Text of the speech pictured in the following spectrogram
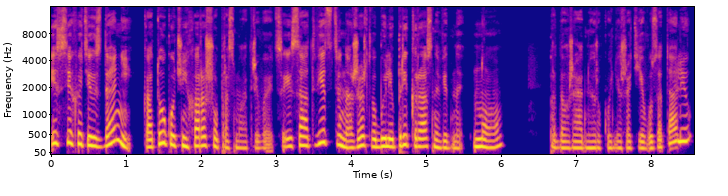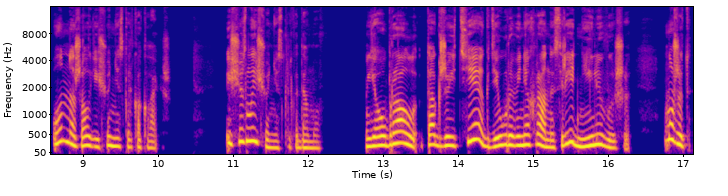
Из всех этих зданий каток очень хорошо просматривается, и, соответственно, жертвы были прекрасно видны. Но, продолжая одной рукой держать Еву за талию, он нажал еще несколько клавиш. Исчезло еще несколько домов. Я убрал также и те, где уровень охраны средний или выше. Может,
